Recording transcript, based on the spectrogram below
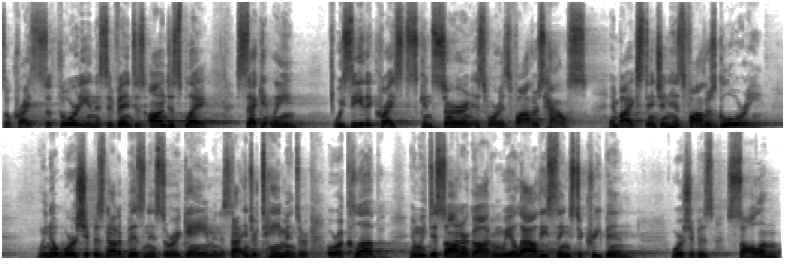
So Christ's authority in this event is on display. Secondly, we see that Christ's concern is for his Father's house, and by extension, his Father's glory. We know worship is not a business or a game, and it's not entertainment or, or a club. And we dishonor God when we allow these things to creep in. Worship is solemn,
